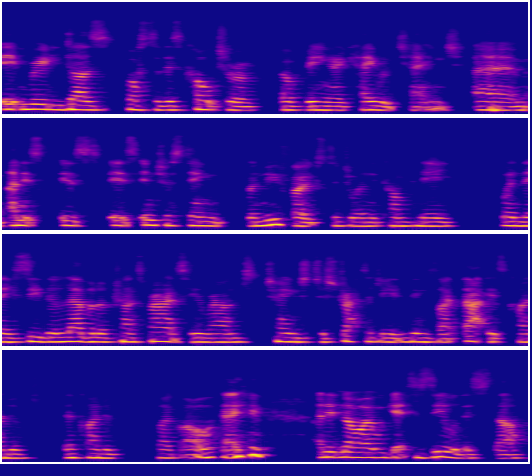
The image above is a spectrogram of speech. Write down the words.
it really does foster this culture of, of being okay with change. Um, and it's, it's, it's interesting for new folks to join the company when they see the level of transparency around change to strategy and things like that. It's kind of, they're kind of like, oh, okay, I didn't know I would get to see all this stuff.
